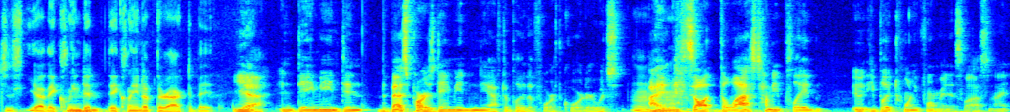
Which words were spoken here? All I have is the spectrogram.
just yeah, they cleaned Mm-hmm. it. They cleaned up their activate. yeah, and Damian didn't. The best part is Damian didn't have to play the fourth quarter, which I Mhm. saw the last time he played. He played 24 minutes last night.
